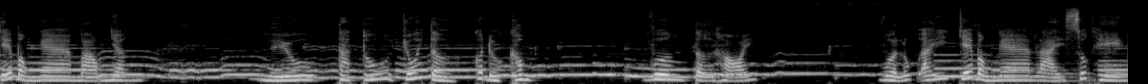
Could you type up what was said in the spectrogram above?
chế bồng Nga mạo nhận? Liệu ta tố chối từ có được không? Vương tự hỏi. Vừa lúc ấy chế bồng Nga lại xuất hiện,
